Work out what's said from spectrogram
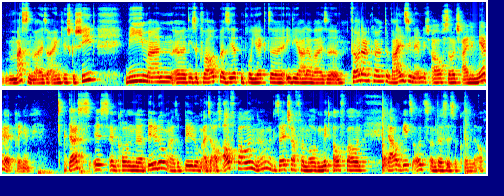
massenweise eigentlich geschieht, wie man äh, diese Crowd-basierten Projekte idealerweise fördern könnte, weil sie nämlich auch solch einen Mehrwert bringen. Das ist im Grunde Bildung, also Bildung, also auch aufbauen, ne? Gesellschaft von morgen mit aufbauen. Darum geht es uns und das ist im Grunde auch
